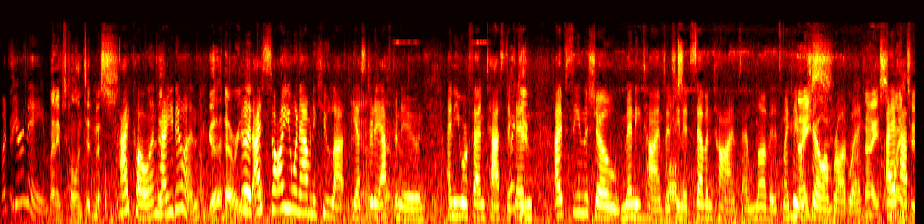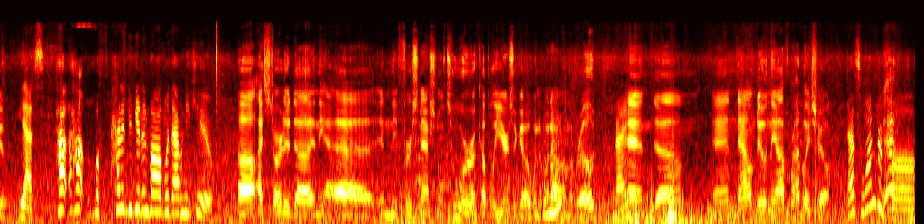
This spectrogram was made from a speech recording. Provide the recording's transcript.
What's your name? My name's Cullen Titmas. Hi, Cullen. Yeah. How you doing? I'm good. How are you? Good. I saw you in Avenue Q la- yesterday yeah, afternoon, and you were fantastic. Thank and you. I've seen the show many times. I've seen it seven times. I love it. It's my favorite Nice. show on Broadway. Nice. I Mine have- too. Yes. How, how, how did you get involved with Avenue Q? Uh, I started uh, in the uh, in the first national tour a couple of years ago when it went out on the road. Right. And um, and now I'm doing the off Broadway show. That's wonderful. Yeah.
